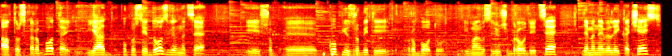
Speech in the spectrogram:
авторська робота. Я попросив дозвіл на це, і щоб е, копію зробити роботу Івана Васильовича Броди. Це для мене велика честь.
